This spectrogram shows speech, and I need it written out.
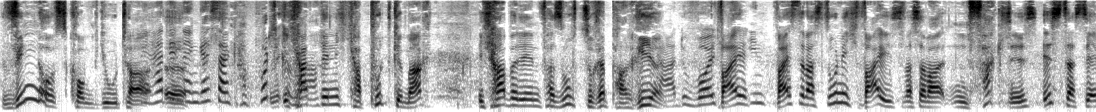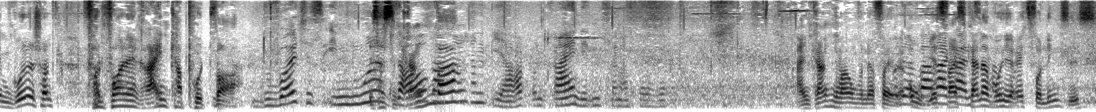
Windows-Computer. wer hat den denn gestern kaputt gemacht? ich habe den nicht kaputt gemacht. Ich habe den versucht zu reparieren. Ja, du wolltest Weil, ihn- weißt du, was du nicht weißt, was aber ein Fakt ist, ist, dass der im Grunde schon von vornherein kaputt war. Du wolltest ihn nur Ist das ein sauber Krankenwagen? machen ja, und reinigen von der Feuerwehr. Ein Krankenwagen von der Feuerwehr. Oder Oh, jetzt weiß keiner, wo hier kaputt? rechts vor links ist.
